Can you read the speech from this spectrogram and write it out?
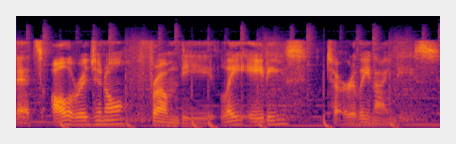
that's all original from the late 80s to early 90s.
